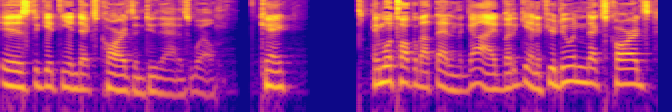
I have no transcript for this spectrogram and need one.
is to get the index cards and do that as well. Okay. And we'll talk about that in the guide. But again, if you're doing index cards,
